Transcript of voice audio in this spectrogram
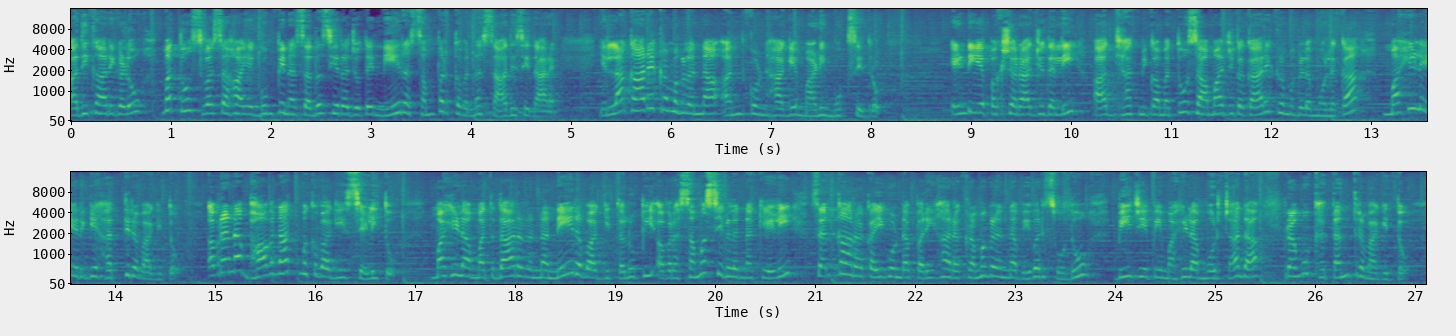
ಅಧಿಕಾರಿಗಳು ಮತ್ತು ಸ್ವಸಹಾಯ ಗುಂಪಿನ ಸದಸ್ಯರ ಜೊತೆ ನೇರ ಸಂಪರ್ಕವನ್ನ ಸಾಧಿಸಿದ್ದಾರೆ. ಎಲ್ಲಾ ಕಾರ್ಯಕ್ರಮಗಳನ್ನು ಅಂದ್ಕೊಂಡ ಹಾಗೆ ಮಾಡಿ ಮುಗಿಸಿದ್ರು. ಎನ್ಡಿಎ ಪಕ್ಷ ರಾಜ್ಯದಲ್ಲಿ ಆಧ್ಯಾತ್ಮಿಕ ಮತ್ತು ಸಾಮಾಜಿಕ ಕಾರ್ಯಕ್ರಮಗಳ ಮೂಲಕ ಮಹಿಳೆಯರಿಗೆ ಹತ್ತಿರವಾಗಿತ್ತು. ಅವರನ್ನ ಭಾವನಾತ್ಮಕವಾಗಿ ಸೆಳಿತು. ಮಹಿಳಾ ಮತದಾರರನ್ನ ನೇರವಾಗಿ ತಲುಪಿ ಅವರ ಸಮಸ್ಯೆಗಳನ್ನ ಕೇಳಿ ಸರ್ಕಾರ ಕೈಗೊಂಡ ಪರಿಹಾರ ಕ್ರಮಗಳನ್ನು ವಿವರಿಸುವುದು ಬಿಜೆಪಿ ಮಹಿಳಾ ಮೋರ್ಚಾದ ಪ್ರಮುಖ ತಂತ್ರವಾಗಿತ್ತು.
